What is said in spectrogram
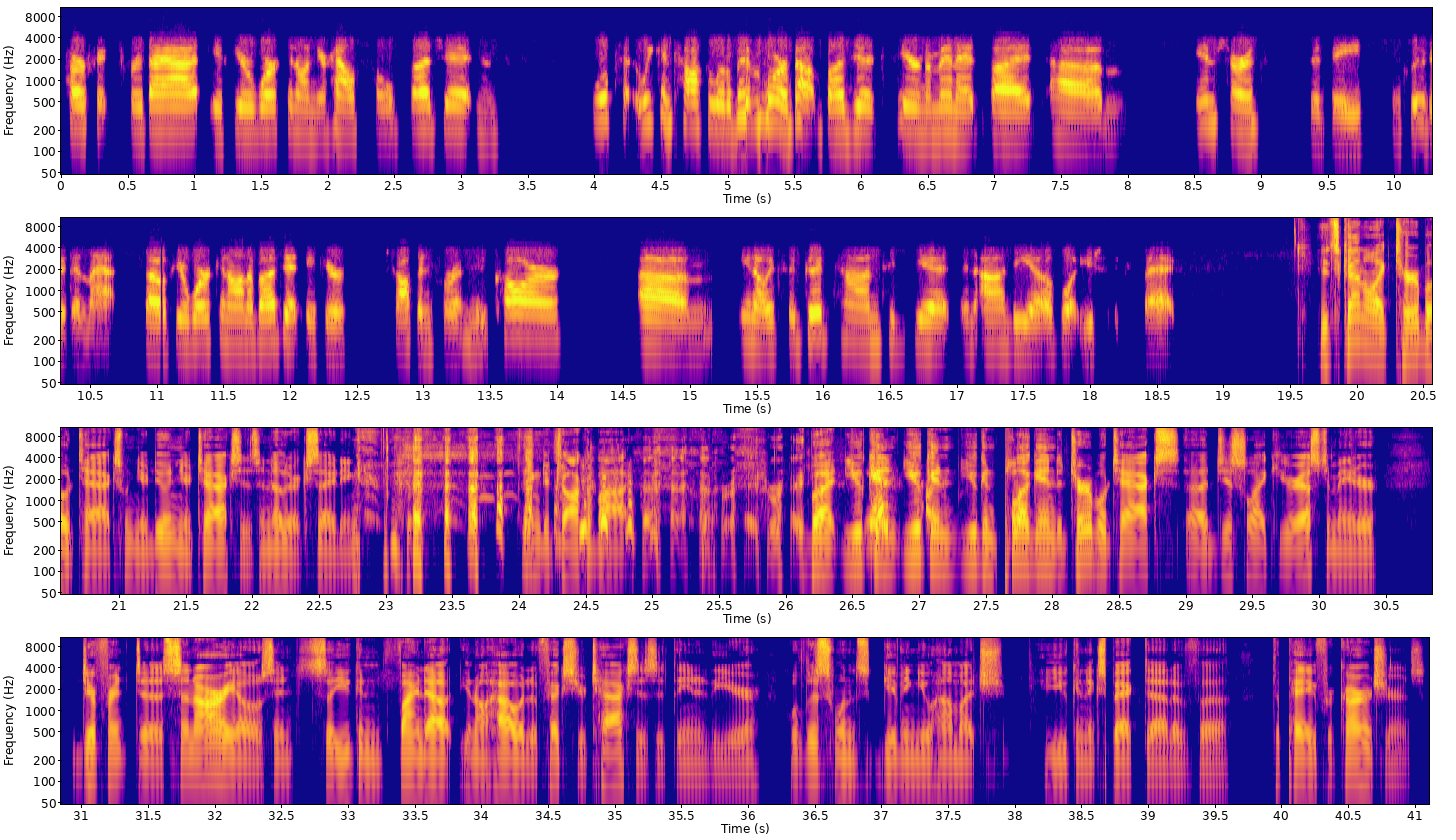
perfect for that. If you're working on your household budget, and we'll t- we can talk a little bit more about budgets here in a minute, but um, insurance should be included in that. So if you're working on a budget, if you're shopping for a new car, um, you know, it's a good time to get an idea of what you should expect. It's kind of like TurboTax when you're doing your taxes. Another exciting thing to talk about. right, right. But you can you can you can plug into TurboTax uh, just like your estimator, different uh, scenarios, and so you can find out you know how it affects your taxes at the end of the year. Well, this one's giving you how much you can expect out of uh, to pay for car insurance.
